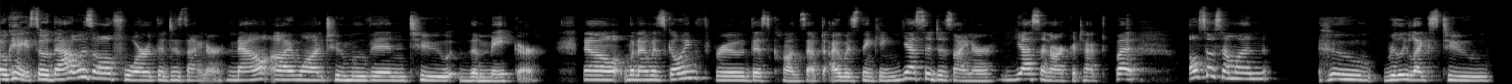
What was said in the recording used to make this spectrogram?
Okay, so that was all for the designer. Now I want to move into the maker. Now, when I was going through this concept, I was thinking, yes, a designer, yes, an architect, but also someone who really likes to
